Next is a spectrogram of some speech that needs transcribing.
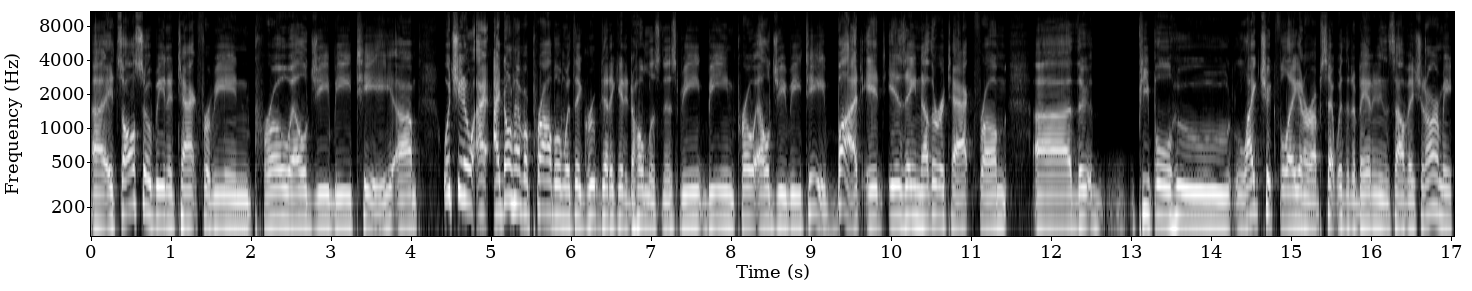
Uh, it's also being attacked for being pro LGBT, um, which, you know, I, I don't have a problem with a group dedicated to homelessness being, being pro LGBT, but it is another attack from uh, the people who like Chick fil A and are upset with it abandoning the Salvation Army,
